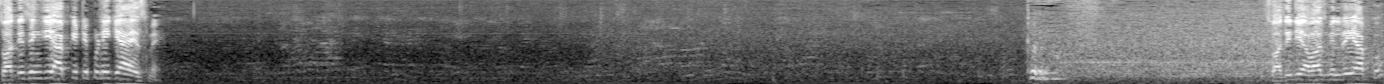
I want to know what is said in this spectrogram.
Swati Singh ji आपकी टिप्पणी क्या है इसमें? स्वाति जी आवाज़ मिल रही है आपको?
